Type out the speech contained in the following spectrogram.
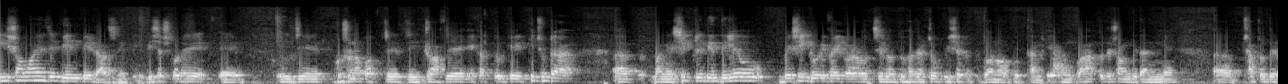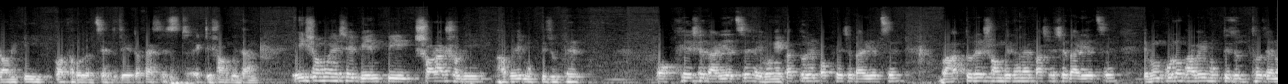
এই সময়ে যে বিএনপির রাজনীতি, বিশেষ করে এই যে ঘোষণাপত্রের যে ড্রাফট যে একাত্তরকে কিছুটা মানে স্বীকৃতি দিলেও বেশি গ্লোরিফাই করা হচ্ছিল দু হাজার চব্বিশের গণ অভ্যুত্থানকে এবং বাহাত্তরের সংবিধান নিয়ে ছাত্রদের অনেকেই কথা বলেছে যে এটা ফ্যাসিস্ট একটি সংবিধান। এই সময়ে এসে বিএনপি সরাসরি ভাবে মুক্তিযুদ্ধের পক্ষে এসে দাঁড়িয়েছে এবং একাত্তরের পক্ষে এসে দাঁড়িয়েছে, বাহাত্তরের সংবিধানের পাশে এসে দাঁড়িয়েছে এবং কোনোভাবেই মুক্তিযুদ্ধ যেন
